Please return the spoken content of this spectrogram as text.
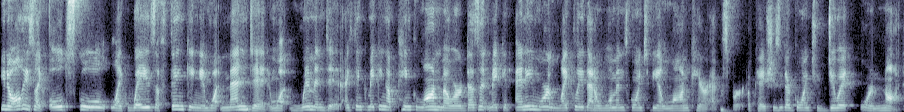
you know, all these like old school like ways of thinking and what men did and what women did. I think making a pink lawnmower doesn't make it any more likely that a woman's going to be a lawn care expert. Okay. She's either going to do it or not.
